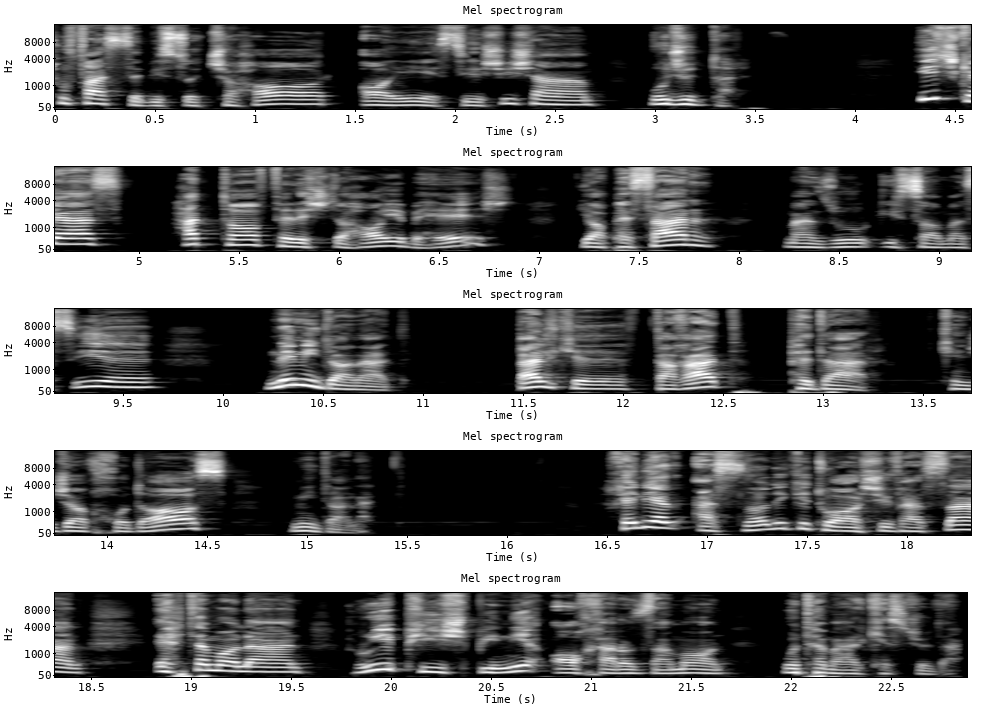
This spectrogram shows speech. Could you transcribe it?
تو فصل 24 آیه 36 هم وجود داره. هیچکس حتی فرشته های بهشت یا پسر منظور عیسی مسیح نمی‌داند بلکه فقط پدر که اینجا خداست می‌داند. خیلی از اسنادی که تو آرشیو هستن احتمالا روی پیش بینی آخر زمان متمرکز شدن.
